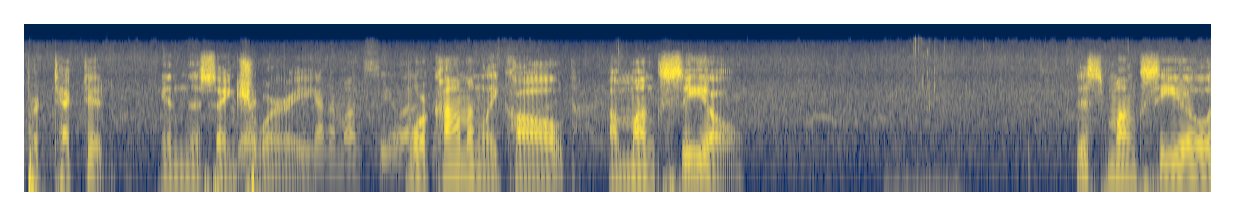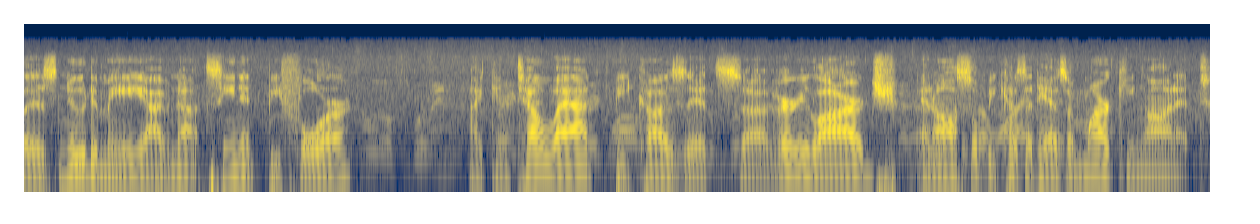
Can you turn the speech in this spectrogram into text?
protected in the sanctuary, more commonly called a monk seal. This monk seal is new to me. I've not seen it before. I can tell that because it's uh, very large and also because it has a marking on it.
